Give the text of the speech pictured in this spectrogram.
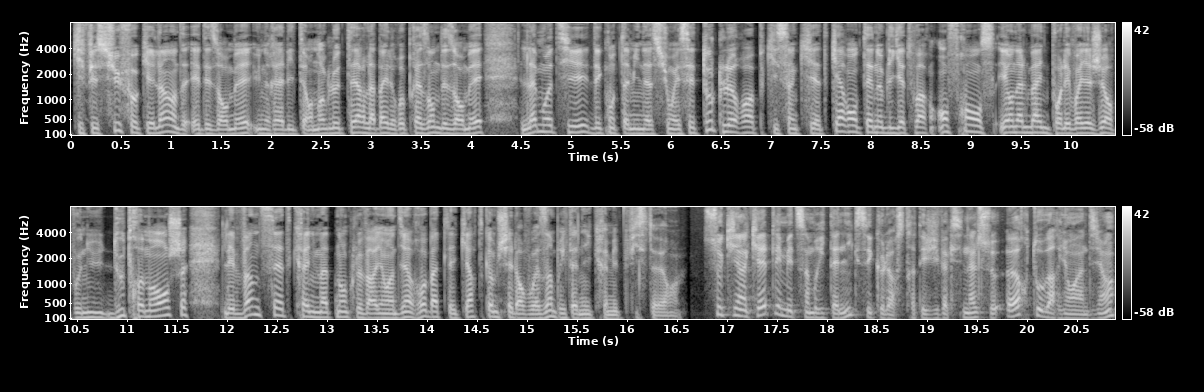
qui fait suffoquer l'Inde est désormais une réalité en Angleterre. Là-bas, il représente désormais la moitié des contaminations et c'est toute l'Europe qui s'inquiète. Quarantaine obligatoire en France et en Allemagne pour les voyageurs venus d'outre-Manche. Les 27 craignent maintenant que le variant indien rebatte les cartes comme chez leurs voisins britanniques, Rémi Pfister. Ce qui inquiète les médecins britanniques, c'est que leur stratégie vaccinale se heurte au variant indien.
